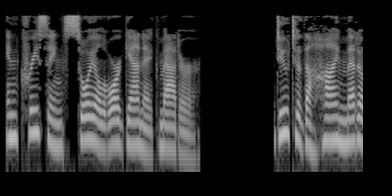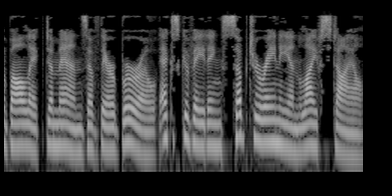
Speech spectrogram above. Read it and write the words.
increasing soil organic matter. Due to the high metabolic demands of their burrow-excavating subterranean lifestyle,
